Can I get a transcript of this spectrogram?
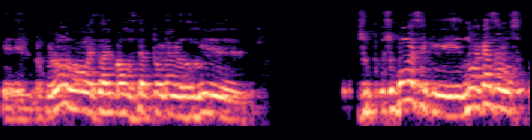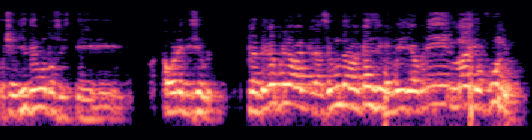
eh, los peruanos vamos a, estar, vamos a estar todo el año 2000, supóngase que no alcanzan los 87 votos este, ahora en diciembre. Planteará pues la, la, segunda vacancia en el mes de abril, mayo, junio.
